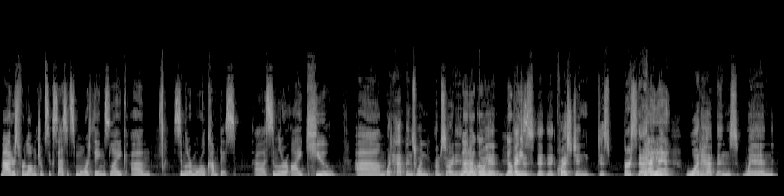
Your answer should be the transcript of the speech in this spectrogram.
matters for long-term success, it's more things like um, similar moral compass uh, similar IQ. Um, what happens when? I'm sorry to interrupt. No, no, go, go ahead. No, please. I just that, that question just burst out yeah, of me. What happens when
